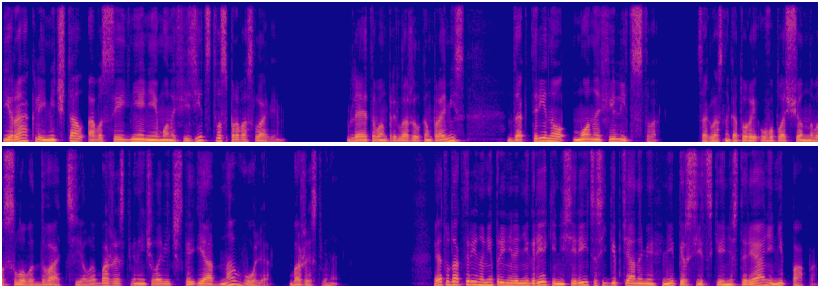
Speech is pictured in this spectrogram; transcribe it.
Ираклий мечтал о воссоединении монофизитства с православием. Для этого он предложил компромисс – доктрину монофилитства, согласно которой у воплощенного слова два тела, божественное и человеческое, и одна воля, божественная. Эту доктрину не приняли ни греки, ни сирийцы с египтянами, ни персидские нестериане, ни папа.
